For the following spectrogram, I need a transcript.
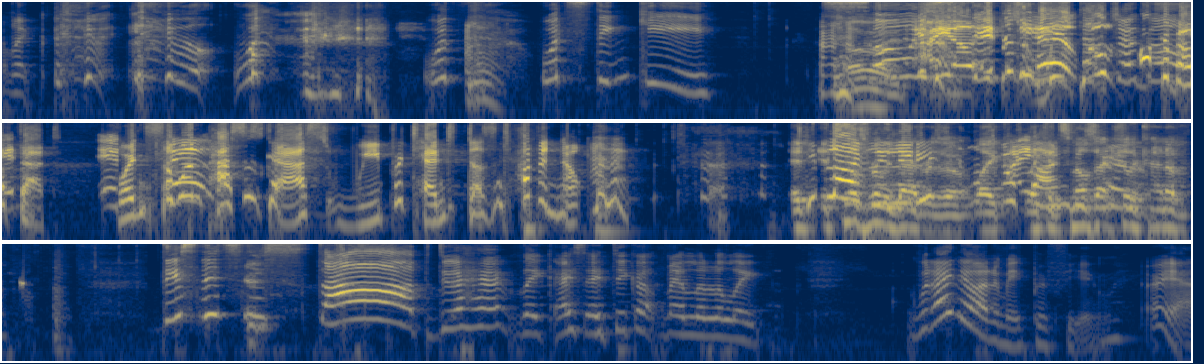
I'm like what what what's stinky? It's Uh, always I yell, stinky "It's in you!" the Talk jungle. about that. It's When someone poop. passes gas, we pretend it doesn't happen. Now, It, it smells really bad. ladies. Rizzo. Like, like it smells actually kind of This needs to stop. Do I have like I, I take out my little like would I know how to make perfume? Oh yeah,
